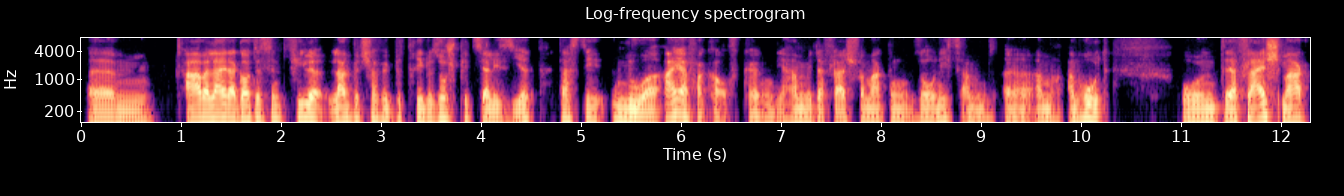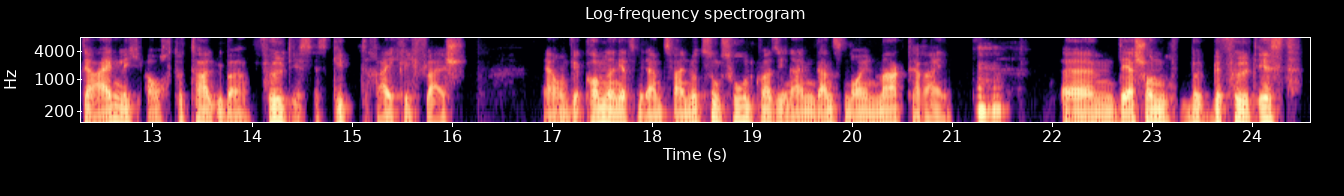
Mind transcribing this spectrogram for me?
Ähm, aber leider Gottes sind viele landwirtschaftliche Betriebe so spezialisiert, dass die nur Eier verkaufen können. Die haben mit der Fleischvermarktung so nichts am, äh, am, am Hut. Und der Fleischmarkt, der eigentlich auch total überfüllt ist. Es gibt reichlich Fleisch. Ja, und wir kommen dann jetzt mit einem Zwei-Nutzungshuhn quasi in einen ganz neuen Markt herein. Mhm ähm, der schon gefüllt ist.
